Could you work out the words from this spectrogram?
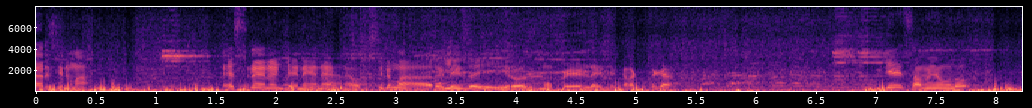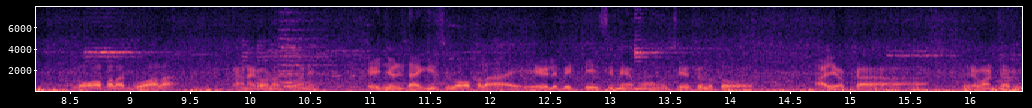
గారి సినిమా ఎస్ నేనంటే నేనే అనే ఒక సినిమా రిలీజ్ అయ్యి ఈరోజు ముప్పై ఏళ్ళు అయింది. కరెక్ట్గా ఇదే సమయంలో లోపల గోల కనగొనతోని ఏంజల్ టాకీస్ లోపల ఏళ్ళు పెట్టేసి మేము చేతులతో ఆ యొక్క ఏమంటారు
